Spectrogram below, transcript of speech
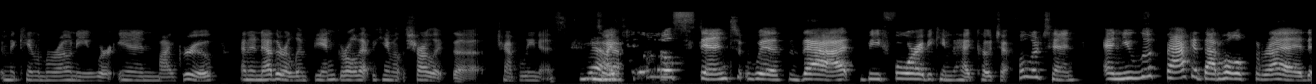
and McKayla Maroney were in my group, and another Olympian girl that became Charlotte, the trampolinist. Yeah. So I did a little stint with that before I became the head coach at Fullerton. And you look back at that whole thread,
